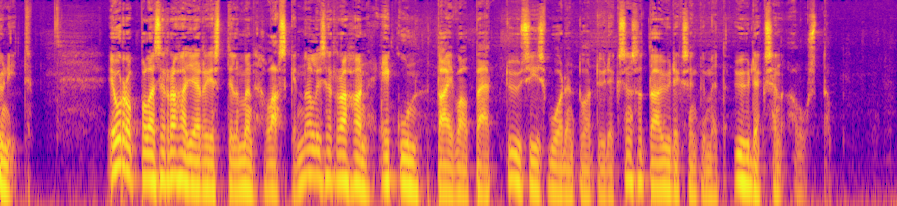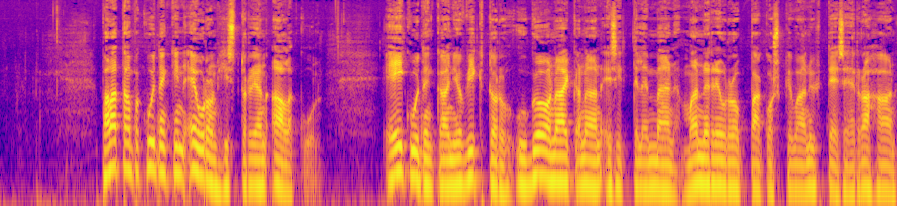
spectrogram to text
Unit. Eurooppalaisen rahajärjestelmän laskennallisen rahan ekun taival päättyy siis vuoden 1999 alusta. Palataanpa kuitenkin euron historian alkuun. Ei kuitenkaan jo Victor Hugoon aikanaan esittelemään Manner-Eurooppaa koskevaan yhteiseen rahaan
